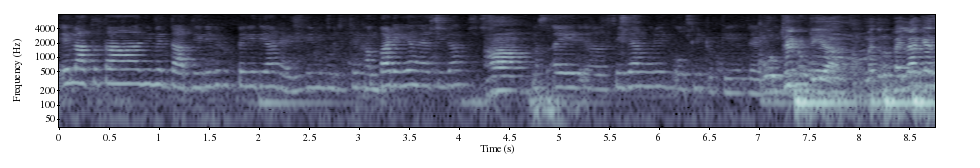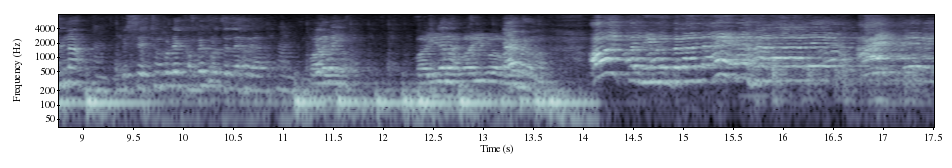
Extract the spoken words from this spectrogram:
ਇਹ ਲੱਤ ਤਾਂ ਜੀ ਮੇਰੀ ਦਾਦੀ ਦੀ ਵੀ ਟੁੱਟ ਗਈ ਤੇ ਆ ਡੈਡੀ ਦੀ ਵੀ ਹੁਣ ਜਿੱਥੇ ਖੰਭਾ ਡਿੱਗਿਆ ਹੋਇਆ ਸੀਗਾ। ਹਾਂ। ਬਸ ਇਹ ਸੀਗਾ ਮੂਰੇ ਉੱਥੇ ਹੀ ਟੁੱਟੀ ਹੈ ਡੈਡੀ ਦੀ। ਉੱਥੇ ਟੁੱਟੀ ਆ। ਮੈਂ ਤੈਨੂੰ ਪਹਿਲਾਂ ਕਿਹਾ ਸੀ ਨਾ। ਵੀ ਸਿਸਟਮ ਤੁਹਾਡੇ ਖੰਭੇ ਕੋਲ ਚੱਲਿਆ ਹੋਇਆ। ਹਾਂਜੀ। ਕਿਉਂ ਬਈ? ਬਾਈ ਹੈ ਨਾ? ਬਾਈ ਬਾਈ ਕਹਿ ਫਿਰ ਹੁਣ। ਆ ਕੱਲੀ ਮੁੰਦਰਾ ਲੈ ਹਾਰੇ। ਆਏ ਤੇਰੇ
